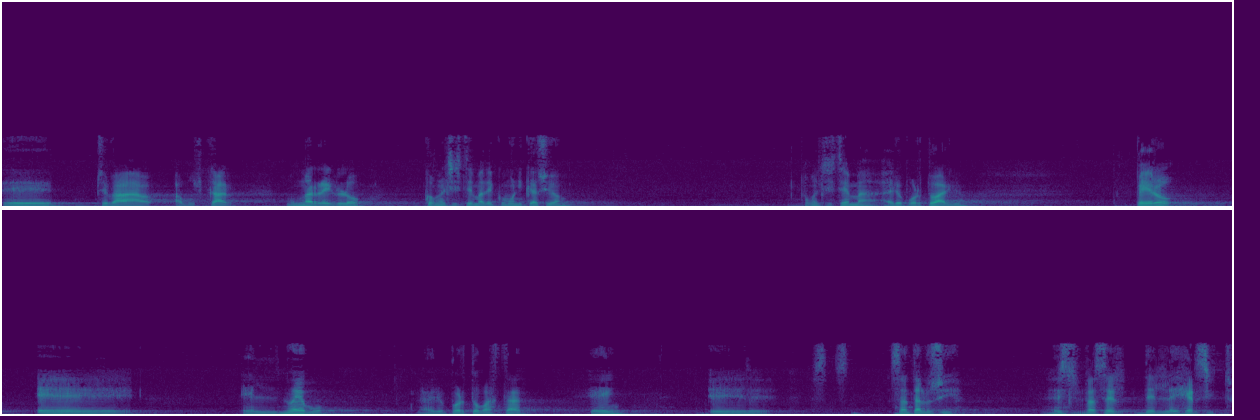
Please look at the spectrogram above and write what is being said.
Eh, se va a buscar un arreglo con el sistema de comunicación, con el sistema aeroportuario, pero eh, el nuevo aeropuerto va a estar en Santa Lucía va a ser del ejército,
